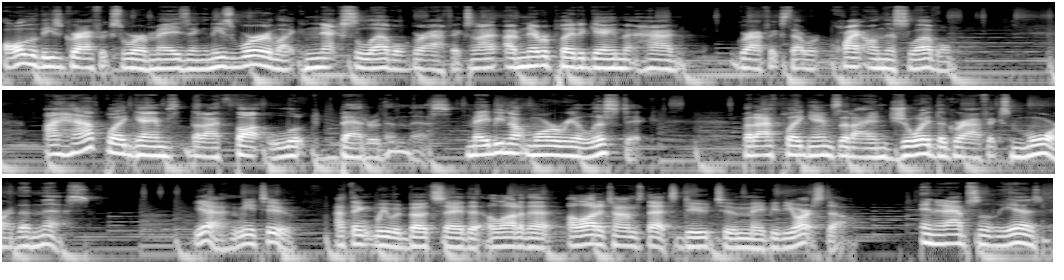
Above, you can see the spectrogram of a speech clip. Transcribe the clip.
all of these graphics were amazing and these were like next level graphics. And I, I've never played a game that had graphics that were quite on this level. I have played games that I thought looked better than this. Maybe not more realistic, but I've played games that I enjoyed the graphics more than this. Yeah, me too. I think we would both say that a lot of that, a lot of times that's due to maybe the art style. and it absolutely is.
